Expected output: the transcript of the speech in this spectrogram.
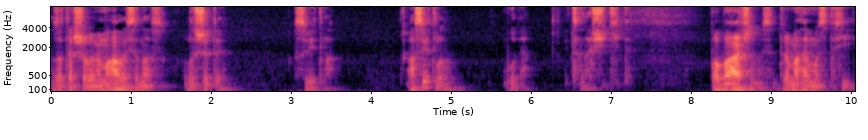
за те, що ви намагалися нас лишити світла. А світло буде. І це наші діти. Побачимося, тримаємось стрій.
